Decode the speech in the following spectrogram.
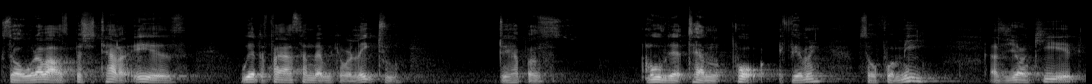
So whatever our special talent is, we have to find something that we can relate to to help us move that talent forward. You feel me? So for me, as a young kid,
